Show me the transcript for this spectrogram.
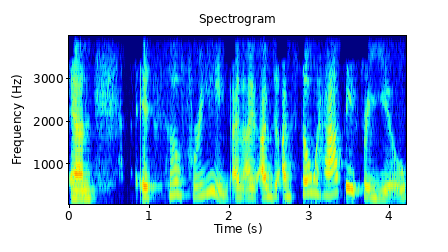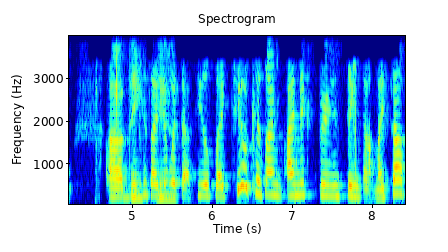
And it's so freeing. And i i'm i'm so happy for you uh, Thank because I know what that feels like too. Because I'm I'm experiencing that myself.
